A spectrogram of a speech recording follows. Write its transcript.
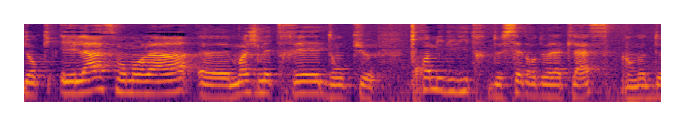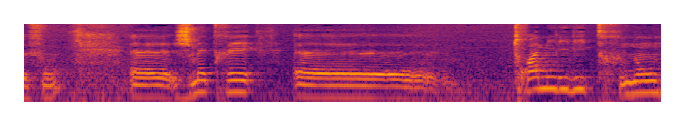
Donc, et là, à ce moment-là, euh, moi je mettrais donc 3 ml de cèdre de l'Atlas en note de fond. je mettrais 3 millilitres, non,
